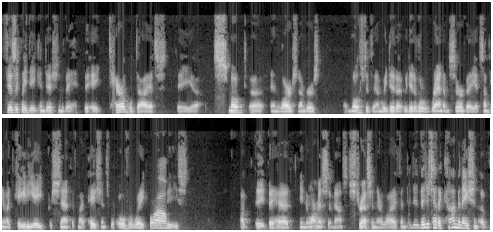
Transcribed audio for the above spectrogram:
physically deconditioned. They, they ate terrible diets. They uh, smoked uh, in large numbers. Uh, most of them, we did a we did a little random survey, and something like 88% of my patients were overweight or wow. obese. Uh, they, they had enormous amounts of stress in their life, and they just had a combination of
